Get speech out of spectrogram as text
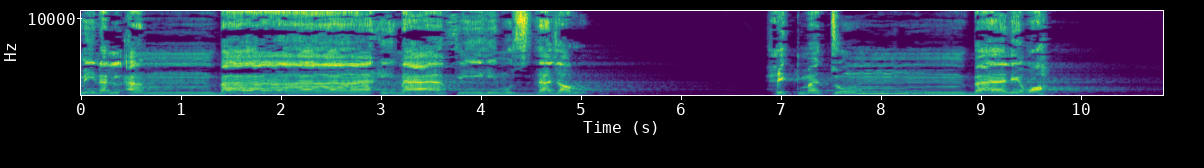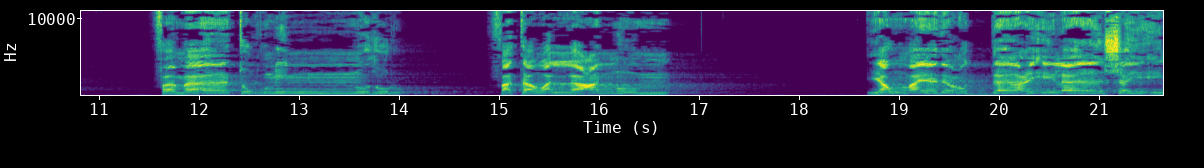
من الأنباء ما فيه مزدجر حكمة بالغة فما تغني النذر فتول عنهم يوم يدعو الداع إلى شيء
